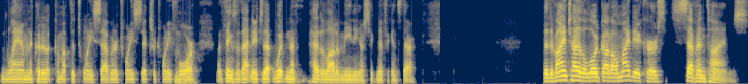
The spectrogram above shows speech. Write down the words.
lamb and it could have come up to 27 or 26 or 24 mm-hmm. or things of that nature that wouldn't have had a lot of meaning or significance there. The divine title of the Lord God Almighty occurs seven times.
